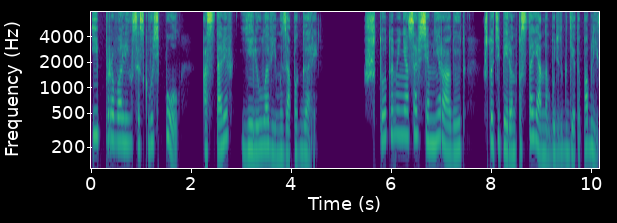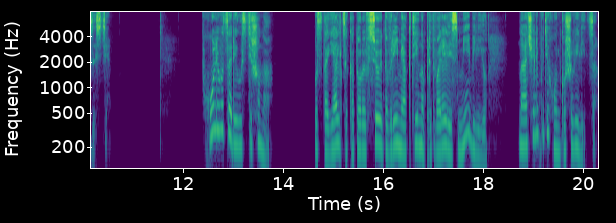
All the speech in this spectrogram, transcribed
и провалился сквозь пол, оставив еле уловимый запах гари. Что-то меня совсем не радует, что теперь он постоянно будет где-то поблизости. В холле воцарилась тишина. Постояльцы, которые все это время активно притворялись мебелью, начали потихоньку шевелиться.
